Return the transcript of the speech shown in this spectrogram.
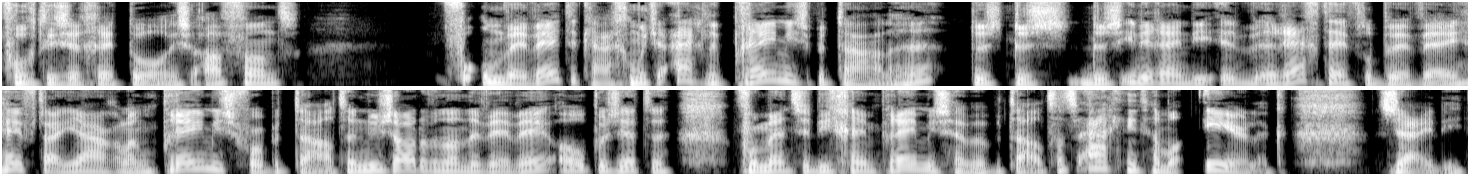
Vroeg hij zich retorisch af. Want om WW te krijgen moet je eigenlijk premies betalen. Hè? Dus, dus, dus iedereen die recht heeft op WW heeft daar jarenlang premies voor betaald. En nu zouden we dan de WW openzetten voor mensen die geen premies hebben betaald. Dat is eigenlijk niet helemaal eerlijk, zei hij.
